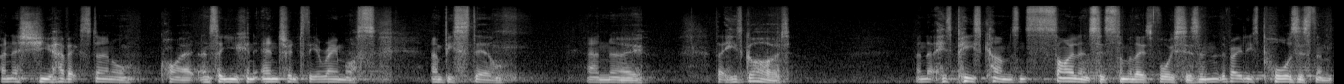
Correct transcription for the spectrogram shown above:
unless you have external quiet. And so you can enter into the eremos and be still and know that He's God and that His peace comes and silences some of those voices and at the very least pauses them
